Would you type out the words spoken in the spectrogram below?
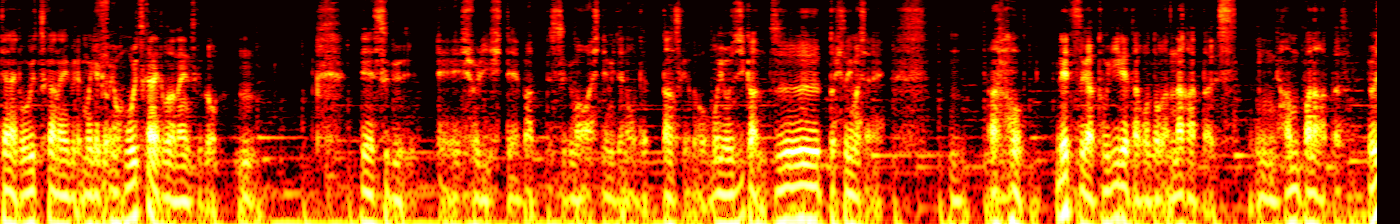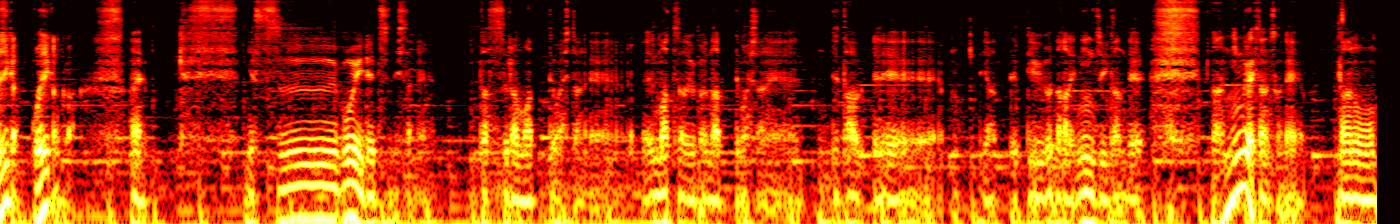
じゃないと追いつかないぐらい。まあ逆に追いつかないってことはないんですけど、うん。で、すぐ、えー、処理して、バッてすぐ回してみたいなことやったんですけど、もう4時間ずーっと人いましたね。あの、列が途切れたことがなかったです。うん、半端なかったです。4時間 ?5 時間か。はい。いや、すごい列でしたね。ひたすら待ってましたね。待ってたというか、なってましたね。で、た、えー、やってっていう中で人数いたんで、何人ぐらい来たんですかね。あの、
